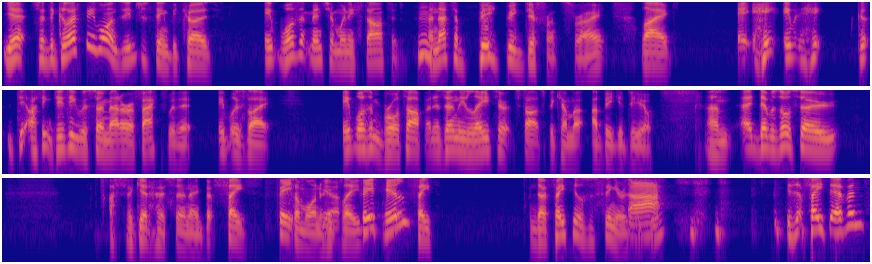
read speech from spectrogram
Yeah, so the Gillespie one's interesting because it wasn't mentioned when he started, Hmm. and that's a big, big difference, right? Like, it, he, it, he, I think Dizzy was so matter of fact with it. It was like it wasn't brought up, and it's only later it starts to become a, a bigger deal. Um, uh, there was also, I forget her surname, but Faith, Faith, someone who played Faith Hill? Faith, no, Faith Hill's a singer, isn't Ah, she? Is it Faith Evans?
